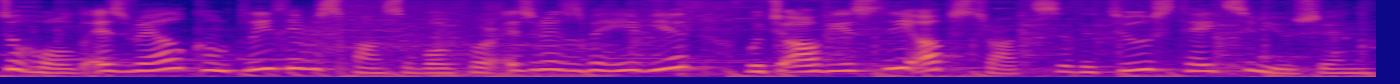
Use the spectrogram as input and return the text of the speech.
to hold Israel completely responsible for Israel's behavior, which obviously obstructs the two state solution.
